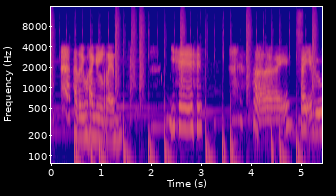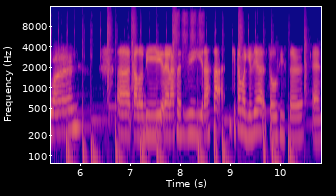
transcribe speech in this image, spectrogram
atau dipanggil Ren. Yeah. Hai, hai everyone. Uh, kalau di relaksasi rasa kita panggilnya soul sister and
